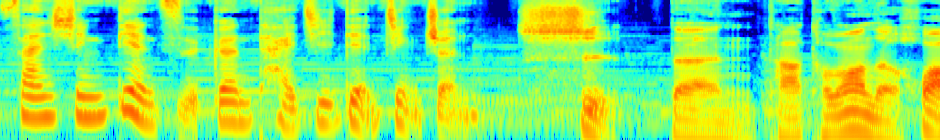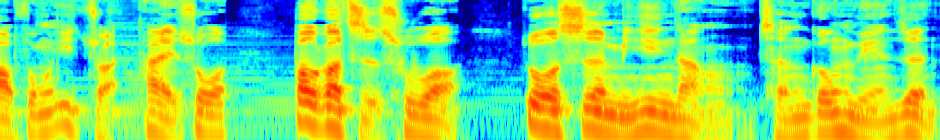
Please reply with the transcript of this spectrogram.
三星电子跟台积电竞争。是。但他同样的话锋一转，他也说，报告指出哦，若是民进党成功连任，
